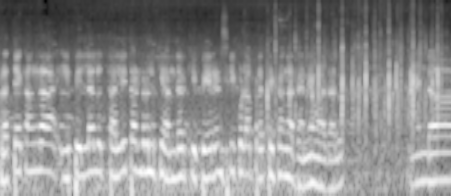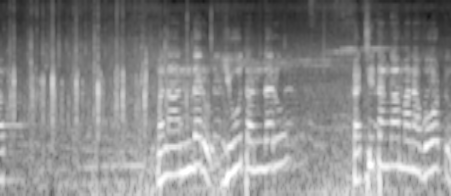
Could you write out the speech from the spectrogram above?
ప్రత్యేకంగా ఈ పిల్లలు తల్లిదండ్రులకి అందరికీ పేరెంట్స్కి కూడా ప్రత్యేకంగా ధన్యవాదాలు. అండ్ uh, మన అందరూ యూత్ అందరూ ఖచ్చితంగా మన ఓటు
